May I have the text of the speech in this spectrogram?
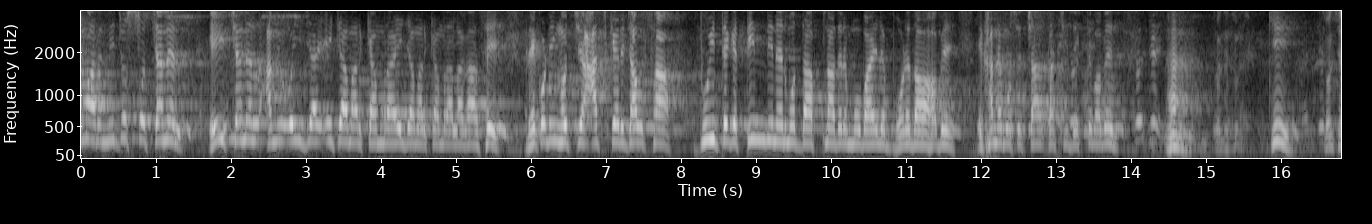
আমার নিজস্ব চ্যানেল এই চ্যানেল আমি ওই যে এইটা আমার ক্যামেরা এই যে আমার ক্যামেরা লাগা আছে। রেকর্ডিং হচ্ছে আজকের জালসা। দুই থেকে তিন দিনের মধ্যে আপনাদের মোবাইলে ভরে দেওয়া হবে। এখানে বসে চা খাচ্ছি দেখতে পাবেন? হ্যাঁ। চলছে চলছে। কি? চলছে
